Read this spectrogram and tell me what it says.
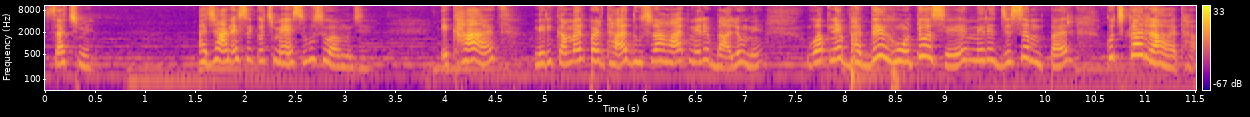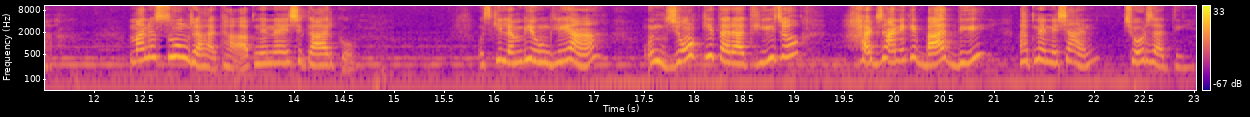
सच में अचानक से कुछ महसूस हुआ मुझे। एक हाथ मेरी कमर पर था, दूसरा हाथ मेरे बालों में। वो अपने भद्दे होठों से मेरे जिस्म पर कुछ कर रहा था। मानो सूंघ रहा था अपने नए शिकार को। उसकी लंबी उंगलियाँ उन जोंक की तरह थी जो हट जाने के बाद भी अपने निशान छोड़ जाती।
